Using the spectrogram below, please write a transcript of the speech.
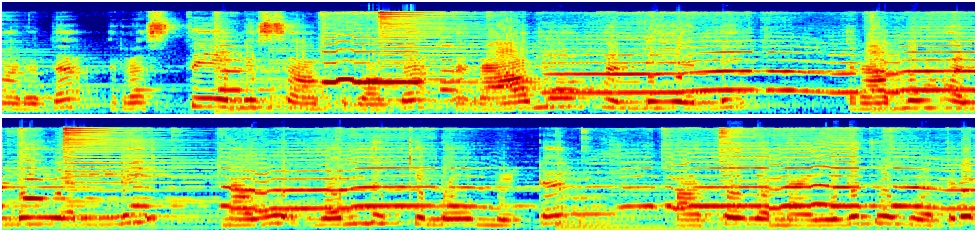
ಮರದ ರಸ್ತೆಯಲ್ಲಿ ಸಾಕುವಾಗ ರಾಮೋಹಳ್ಳಿಯಲ್ಲಿ ರಾಮೋಹಳ್ಳಿಯಲ್ಲಿ ನಾವು ಒಂದು ಕಿಲೋಮೀಟರ್ ಆಟೋವನ್ನು ಹಿಡಿದು ಹೋದ್ರೆ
